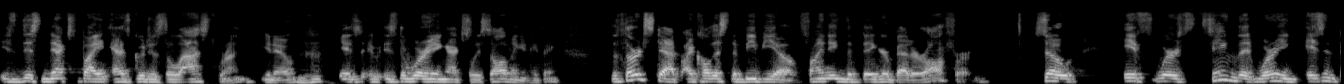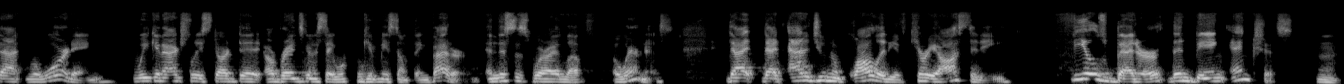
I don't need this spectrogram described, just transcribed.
Is this next bite as good as the last one? You know, mm-hmm. is is the worrying actually solving anything? The third step, I call this the BBO, finding the bigger, better offer. So if we're seeing that worrying isn't that rewarding, we can actually start to, our brain's going to say, well, give me something better. And this is where I love awareness. That, that attitudinal quality of curiosity feels better than being anxious. Mm.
